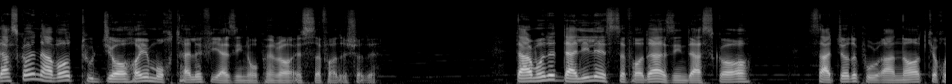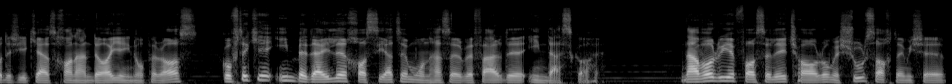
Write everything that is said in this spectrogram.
دستگاه نواد تو جاهای مختلفی از این اپرا استفاده شده. در مورد دلیل استفاده از این دستگاه سجاد پورقنات که خودش یکی از خواننده های این اپراست گفته که این به دلیل خاصیت منحصر به فرد این دستگاهه. نوا روی فاصله چهارم شور ساخته میشه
